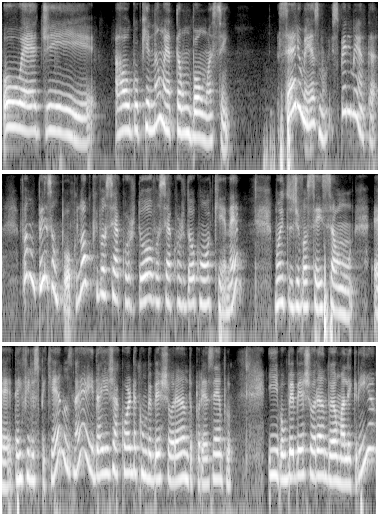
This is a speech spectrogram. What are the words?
ou é de algo que não é tão bom assim? Sério mesmo, experimenta. Vamos, pensa um pouco. Logo que você acordou, você acordou com o quê, né? Muitos de vocês são é, têm filhos pequenos, né? E daí já acorda com o bebê chorando, por exemplo. E o bebê chorando é uma alegria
